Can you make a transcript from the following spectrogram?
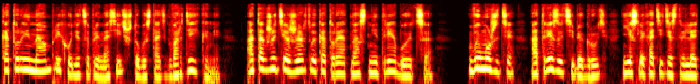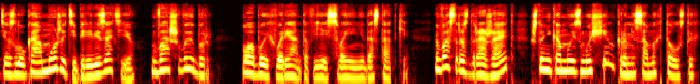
которые нам приходится приносить, чтобы стать гвардейками, а также те жертвы, которые от нас не требуются. Вы можете отрезать себе грудь, если хотите стрелять из лука, а можете перевязать ее. Ваш выбор. У обоих вариантов есть свои недостатки. Вас раздражает, что никому из мужчин, кроме самых толстых,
